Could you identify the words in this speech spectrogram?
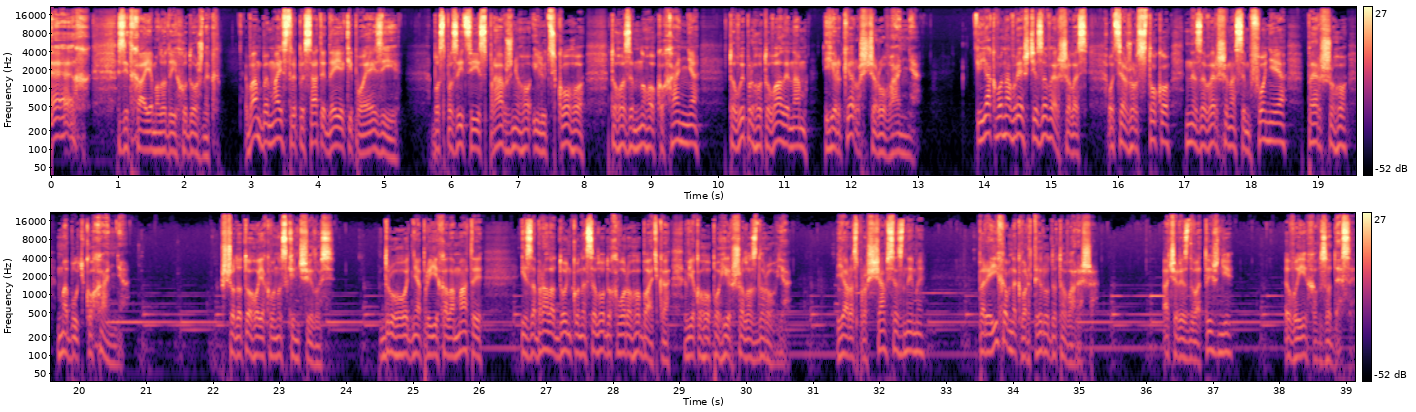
Ех, зітхає молодий художник, вам би майстре писати деякі поезії, бо з позиції справжнього і людського, того земного кохання, то ви приготували нам гірке розчарування. І як вона врешті завершилась, оця жорстоко незавершена симфонія першого, мабуть, кохання. Щодо того, як воно скінчилось. Другого дня приїхала мати і забрала доньку на село до хворого батька, в якого погіршало здоров'я. Я розпрощався з ними, переїхав на квартиру до товариша, а через два тижні виїхав з Одеси.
